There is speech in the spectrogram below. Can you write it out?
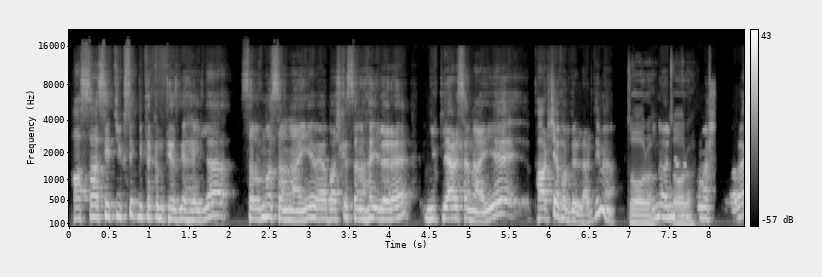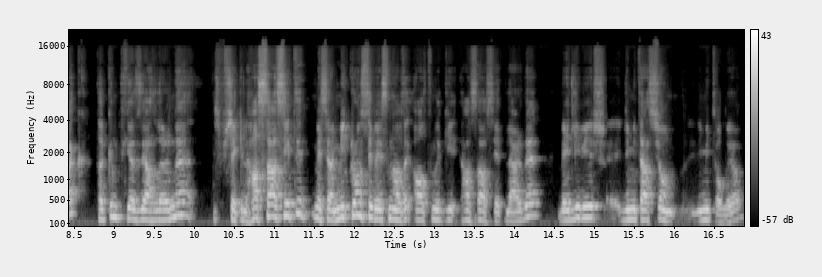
hassasiyet yüksek bir takım tezgahıyla savunma sanayiye veya başka sanayilere, nükleer sanayiye parça yapabilirler değil mi? Doğru. Bunu önlemek doğru. amaçlı olarak takım tezgahlarını hiçbir şekilde hassasiyeti mesela mikron seviyesinin altındaki hassasiyetlerde belli bir limitasyon limit oluyor.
